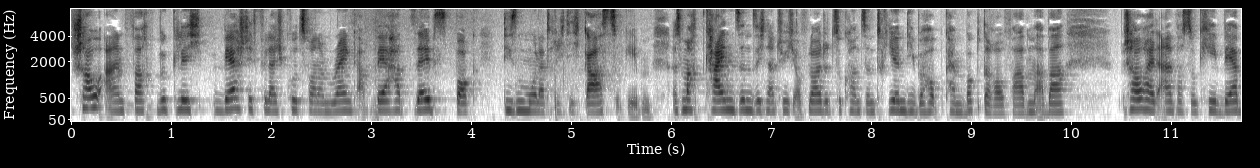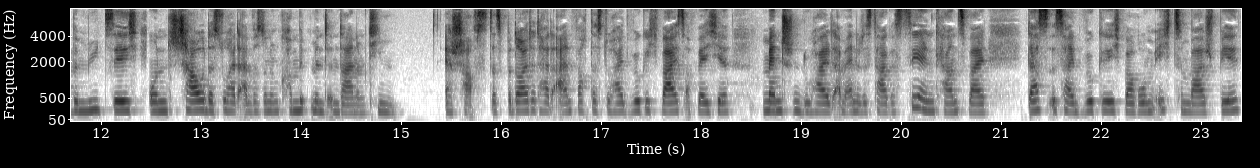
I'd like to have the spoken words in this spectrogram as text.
schau einfach wirklich, wer steht vielleicht kurz vor einem Rank-Up, wer hat selbst Bock, diesen Monat richtig Gas zu geben. Es macht keinen Sinn, sich natürlich auf Leute zu konzentrieren, die überhaupt keinen Bock darauf haben, aber schau halt einfach so, okay, wer bemüht sich und schau, dass du halt einfach so ein Commitment in deinem Team erschaffst. Das bedeutet halt einfach, dass du halt wirklich weißt, auf welche Menschen du halt am Ende des Tages zählen kannst, weil das ist halt wirklich, warum ich zum Beispiel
